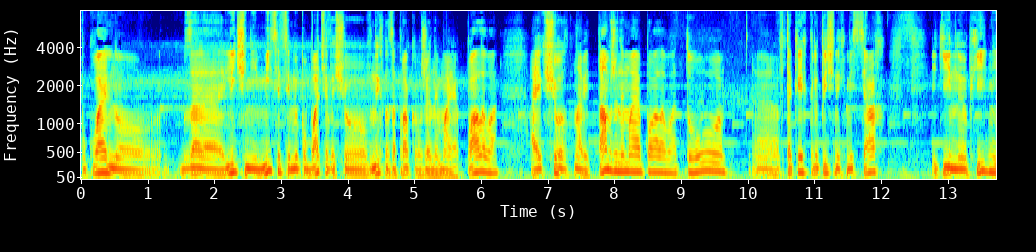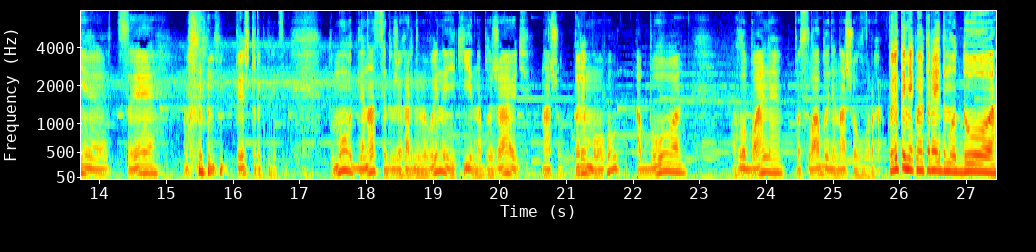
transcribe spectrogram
Буквально за лічені місяці ми побачили, що в них на заправках вже немає палива. А якщо навіть там вже немає палива, то е, в таких критичних місцях, які їм необхідні, це теж торкнеться. Тому для нас це дуже гарні новини, які наближають нашу перемогу або глобальне послаблення нашого ворога. Перед тим як ми перейдемо до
